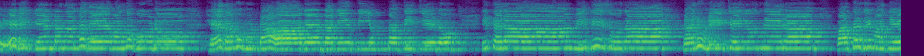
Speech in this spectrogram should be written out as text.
പേടിക്കേണ്ട നല്ലതേ വന്നുകൂടൂ. ഖേദവുമുണ്ടാകേണ്ട കീർത്തിയും വർദ്ധിച്ചിടും. ഇത്തരം വിധിസുത പദ്ധതി മധ്യേ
